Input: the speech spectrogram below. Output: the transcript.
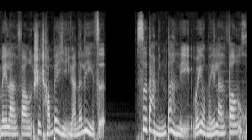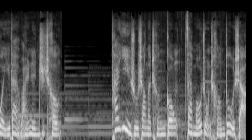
梅兰芳是常被引援的例子，四大名旦里唯有梅兰芳获一代完人之称。他艺术上的成功，在某种程度上，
